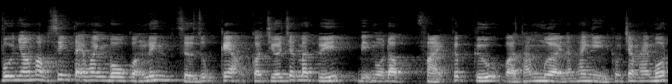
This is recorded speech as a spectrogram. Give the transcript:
Vụ nhóm học sinh tại Hoành Bồ, Quảng Ninh sử dụng kẹo có chứa chất ma túy bị ngộ độc phải cấp cứu vào tháng 10 năm 2021.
